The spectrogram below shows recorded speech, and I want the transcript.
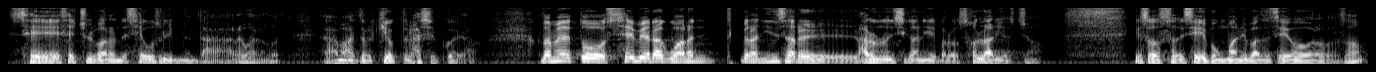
새, 새 출발하는데 새 옷을 입는다라고 하는 것 아마들 기억들 하실 거예요. 그 다음에 또 세배라고 하는 특별한 인사를 나누는 시간이 바로 설날이었죠. 그래서 새해 복 많이 받으세요라고 해서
